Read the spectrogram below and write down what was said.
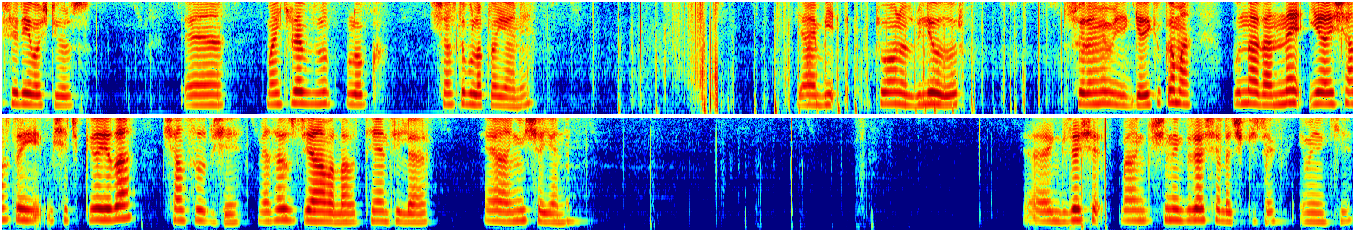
seriye başlıyoruz. Ee, Minecraft blok şanslı bloklar yani. Yani bir, çoğunuz biliyordur. Söylememe gerek yok ama bunlardan ne ya şanslı bir şey çıkıyor ya da şanssız bir şey. Mesela canavarlar, TNT'ler, herhangi bir şey yani. Ee, güzel şey, ben şimdi güzel şeyler çıkacak eminim ki.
